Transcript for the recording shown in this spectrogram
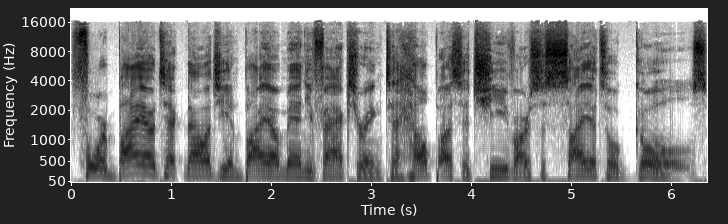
for biotechnology and biomanufacturing to help us achieve our societal goals,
